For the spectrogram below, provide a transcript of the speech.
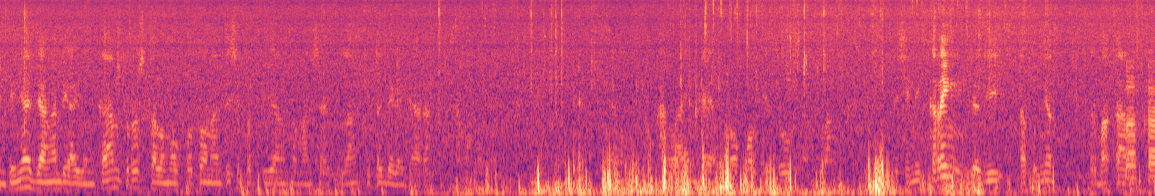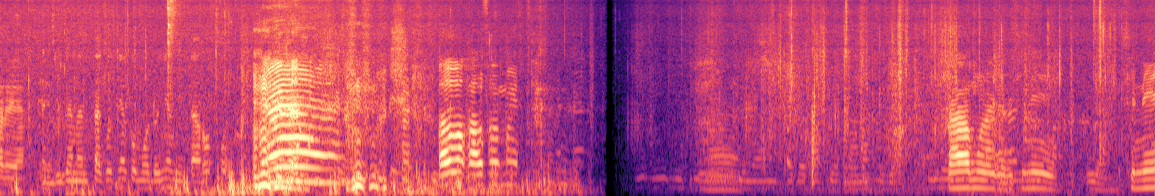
Intinya jangan diayunkan, terus kalau mau foto nanti seperti yang teman saya bilang, kita jaga jarak. Untuk hal lain kayak merokok itu, bilang, di sini kering, jadi takutnya bakar ya Dan juga nanti takutnya komodonya minta rokok. bawa ke Alfamart kita mulai dari sini sini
